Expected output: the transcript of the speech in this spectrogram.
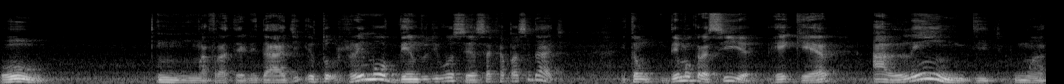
ou uma fraternidade, eu estou removendo de você essa capacidade. Então, democracia requer além de uma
